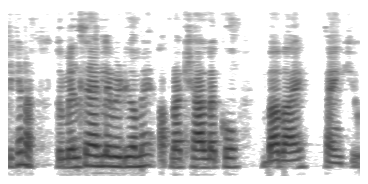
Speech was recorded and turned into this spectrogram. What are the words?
ठीक है ना? तो मिलते हैं अगले वीडियो में। अपना ख्याल रखो। बाय बाय थैंक यू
